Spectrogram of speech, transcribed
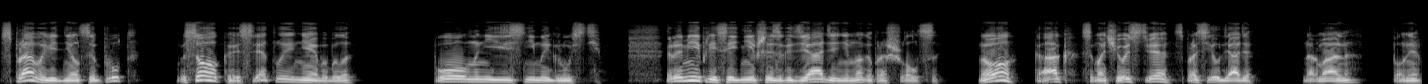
Справа виднелся пруд. Высокое светлое небо было полно неизъяснимой грусти. Рами, присоединившись к дяде, немного прошелся. — Ну, как, самочувствие? — спросил дядя. — Нормально, вполне.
